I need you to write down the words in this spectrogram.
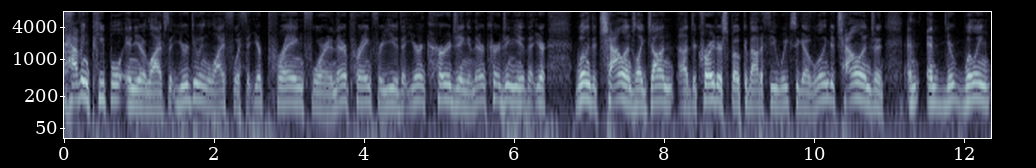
having people in your lives that you're doing life with, that you're praying for, and they're praying for you, that you're encouraging, and they're encouraging you, that you're willing to challenge, like John uh, DeCreuter spoke about a few weeks ago, willing to challenge, and and and you're willing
